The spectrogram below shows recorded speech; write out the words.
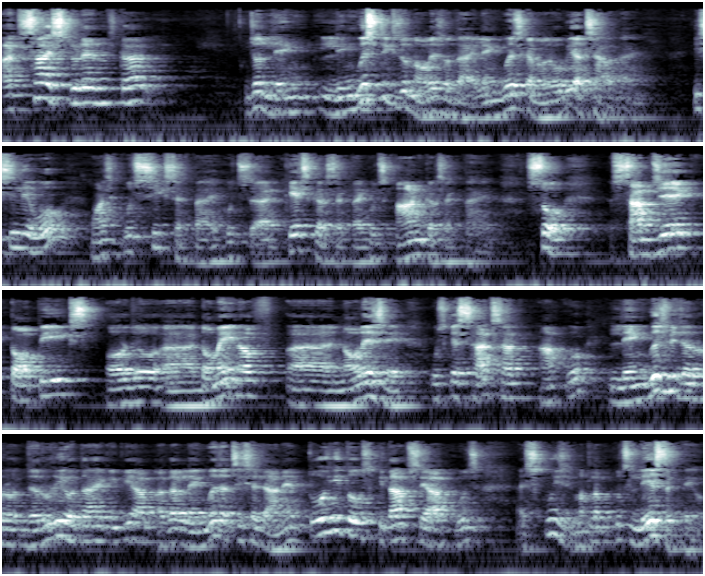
अच्छा स्टूडेंट का जो लिंग्विस्टिक जो नॉलेज होता है लैंग्वेज का नॉलेज वो भी अच्छा होता है। इसीलिए वो वहाँ से कुछ सीख सकता है, कुछ कैच कर सकता है, कुछ आर्न कर सकता है। सो सब्जेक्ट टॉपिक्स और जो डोमेन ऑफ़ नॉलेज है, उसके साथ साथ आपको लैंग्वेज भी ज़रूर, ज़रूरी होता है क्योंकि आप अगर लैंग्वेज अच्छी से जाने तो ही तो उस किताब से आप कुछ स्क्वीज मतलब कुछ ले सकते हो।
